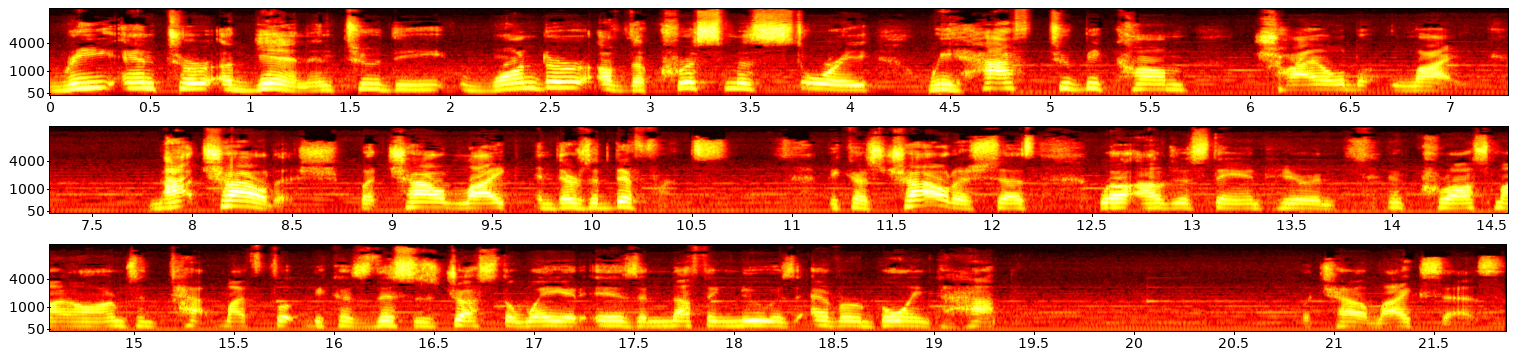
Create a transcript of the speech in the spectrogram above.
re enter again into the wonder of the Christmas story, we have to become childlike. Not childish, but childlike, and there's a difference. Because childish says, well, I'll just stand here and, and cross my arms and tap my foot because this is just the way it is and nothing new is ever going to happen. But childlike says,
